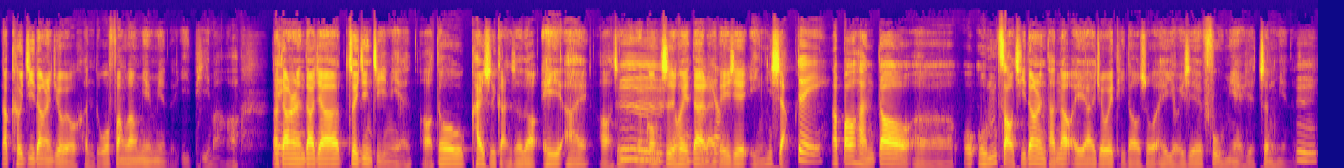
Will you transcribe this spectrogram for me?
那科技当然就有很多方方面面的议题嘛啊。那当然，大家最近几年啊，都开始感受到 AI 啊，这个人工智慧带来的一些影响。对。那包含到呃，我我们早期当然谈到 AI，就会提到说，哎，有一些负面、有些正面的影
